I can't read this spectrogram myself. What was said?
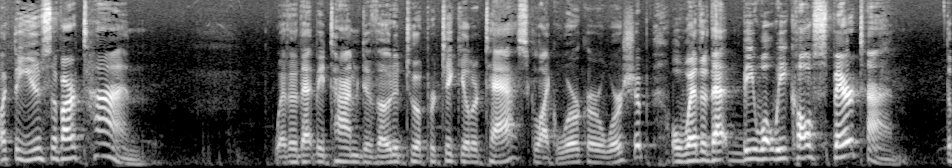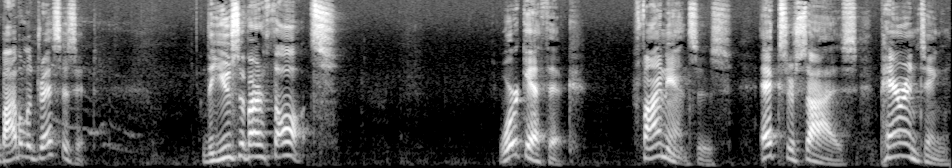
like the use of our time whether that be time devoted to a particular task like work or worship, or whether that be what we call spare time. The Bible addresses it. The use of our thoughts, work ethic, finances, exercise, parenting,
